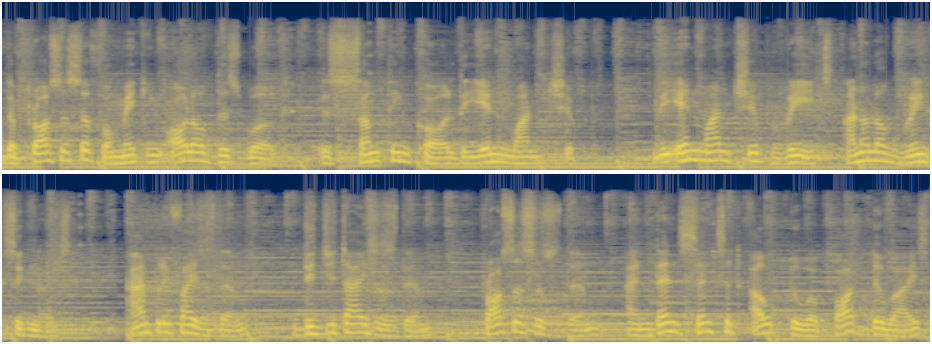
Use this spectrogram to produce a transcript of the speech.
The processor for making all of this work is something called the N1 chip. The N1 chip reads analog brain signals, amplifies them, digitizes them, processes them, and then sends it out to a pod device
